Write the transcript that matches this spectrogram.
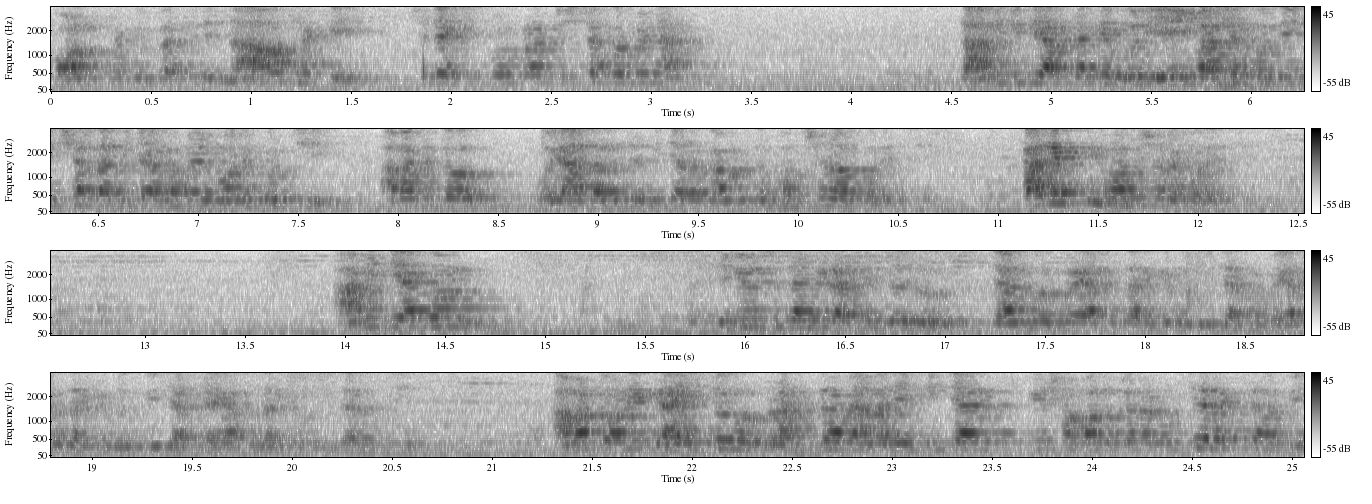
ফল থাকে বা যদি নাও থাকে, সেটা এক্সপ্লোর করার চেষ্টা করবে না? আমি যদি আপনাকে বলি, এই মাসের মধ্যে ইনশাল্লাহ বিচার হবে মনে করছি, আমাকে তো ওই আদালতের বিচারক আমাকে তো ভৎসনাও করেছে, কালেক্টিভ ভৎসনা করেছে। আমি কি এখন সিভিল সোসাইটির আসিফ নজরুল যান বলব এত তারিখের মধ্যে বিচার হবে, এত তারিখের মধ্যে বিচার চাই, এত তারিখের মধ্যে বিচার হচ্ছে। আমার তো অনেক দায়িত্ব রাখতে হবে, আমার এই বিচারকে সমালোচনার উঠে রাখতে হবে।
